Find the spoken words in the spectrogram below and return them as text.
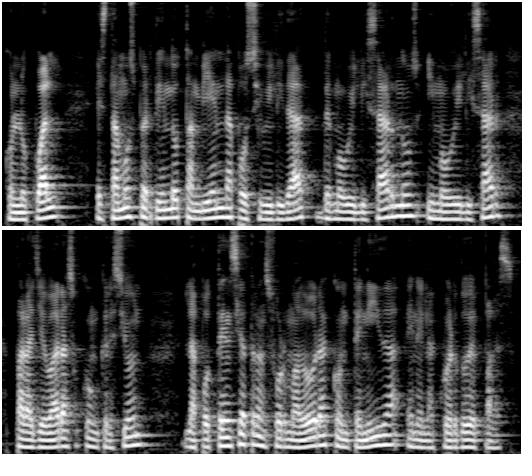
con lo cual estamos perdiendo también la posibilidad de movilizarnos y movilizar para llevar a su concreción la potencia transformadora contenida en el acuerdo de paz.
